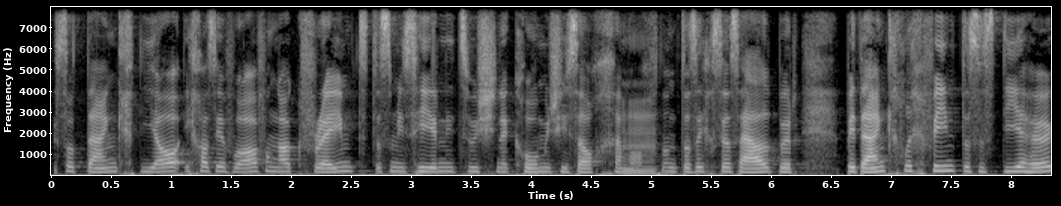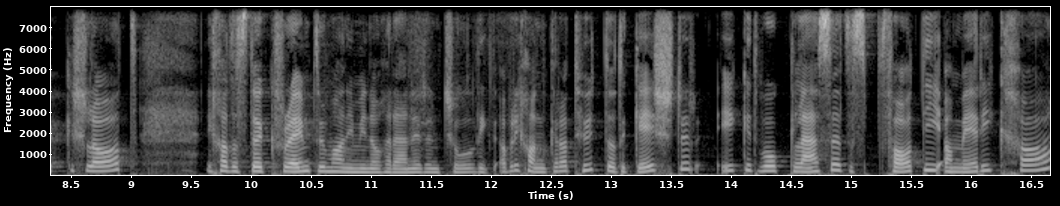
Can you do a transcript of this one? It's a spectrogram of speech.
so gedacht, ja, ich habe es ja von Anfang an geframed, dass mein Hirn zwischen komische Sachen Mhm. macht. Und dass ich es ja selber bedenklich finde, dass es die Höhe schlägt. Ich habe das dort geframed, darum habe ich mich nachher auch nicht entschuldigt. Aber ich habe gerade heute oder gestern irgendwo gelesen, dass Pfadi Amerika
